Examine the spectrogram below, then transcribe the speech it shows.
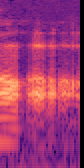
Oh.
